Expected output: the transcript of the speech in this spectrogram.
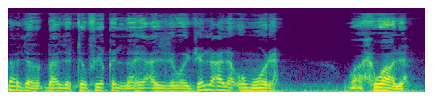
بعد بعد توفيق الله عز وجل على أموره وأحواله.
